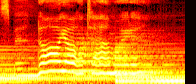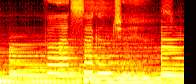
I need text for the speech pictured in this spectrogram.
Spend all your time waiting for that second chance,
